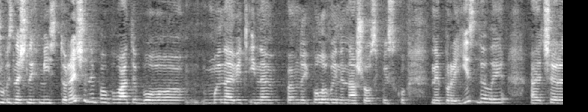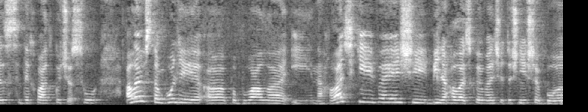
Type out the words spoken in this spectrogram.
Визначних місць Туреччини побувати, бо ми навіть і напевно і половини нашого списку не проїздили через нехватку часу. Але в Стамбулі е, побувала і на Галацькій вежі, біля Галацької вежі, точніше, бо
